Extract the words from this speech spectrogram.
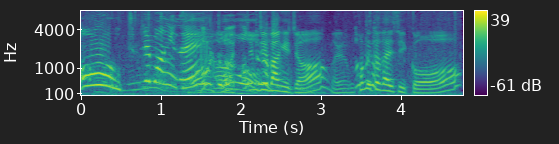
오 찜질방이네. 어, 더워. 어, 찜질방이죠. 컴퓨터도 할수 있고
